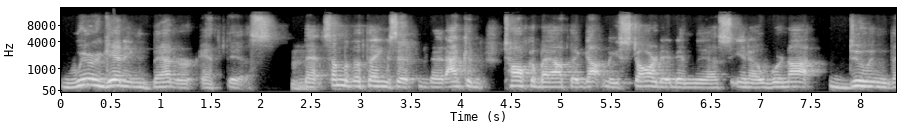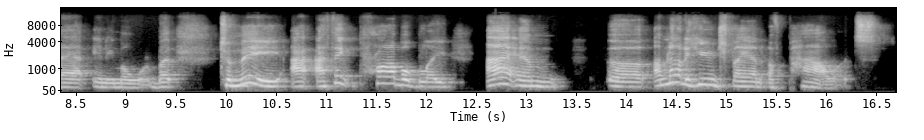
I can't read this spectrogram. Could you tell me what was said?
we're getting better at this. Mm-hmm. That some of the things that, that I could talk about that got me started in this, you know, we're not doing that anymore. But to me, I, I think probably I am, uh, I'm not a huge fan of pilots.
